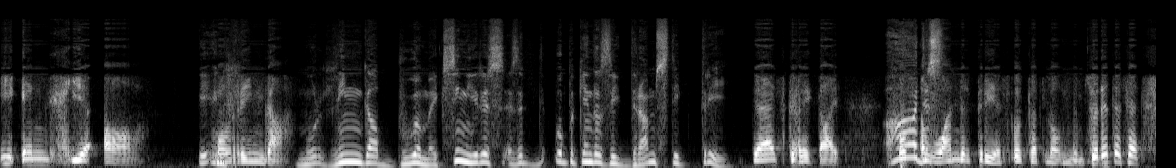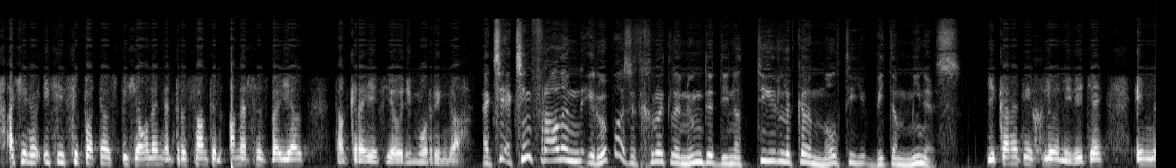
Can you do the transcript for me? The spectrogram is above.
I N G A. Moringa. Moringa boom. Ek sien hier is is dit ook bekend as die drumstick tree. Ja, dis korrek daai. Ah, dis 'n wonder tree, ook wat lom noem. So dit is 'n as jy nou ietsie soek wat nou spesiaal en interessant en anders is by jou, dan kry jy vir jou die moringa. Ek sien ek sien veral in Europa is dit groot hulle noem dit die natuurlike multivitamiene. Jy kan dit nie glo nie, weet jy? En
